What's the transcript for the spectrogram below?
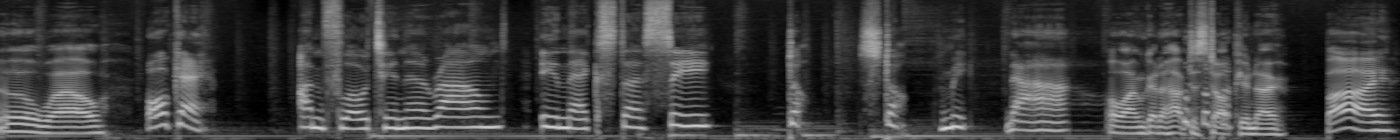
Oh, wow. Okay. I'm floating around in ecstasy. Don't stop me now. Oh, I'm going to have to stop you now. Bye.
